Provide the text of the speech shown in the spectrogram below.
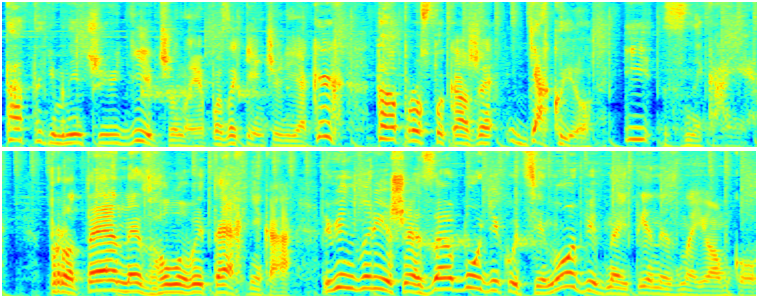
та таємничою дівчиною, по закінченню яких та просто каже дякую і зникає. Проте не з голови техніка. Він вирішує за будь-яку ціну віднайти незнайомку.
